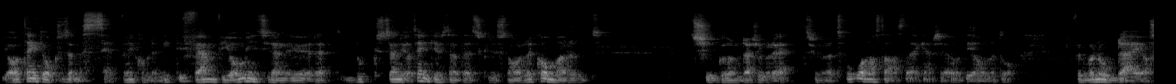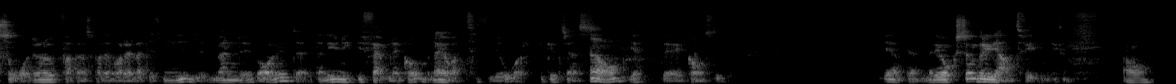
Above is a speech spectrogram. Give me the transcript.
jag tänkte också såhär, men Seven kom den 95? För jag minns ju den är ju rätt vuxen. Jag tänker just att den skulle snarare komma runt 2000, 2001, 2002 någonstans där kanske, åt det hållet då. För det var nog där jag såg den och uppfattade den som att den var relativt ny. Men det var den inte. Utan det är ju 95 den kom, när jag var 10 år. Vilket känns Ja. jättekonstigt. Egentligen. Men det är också en briljant film. Liksom. Ja.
